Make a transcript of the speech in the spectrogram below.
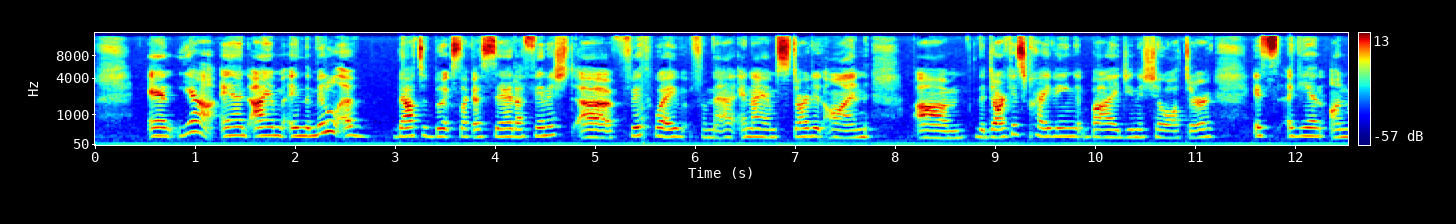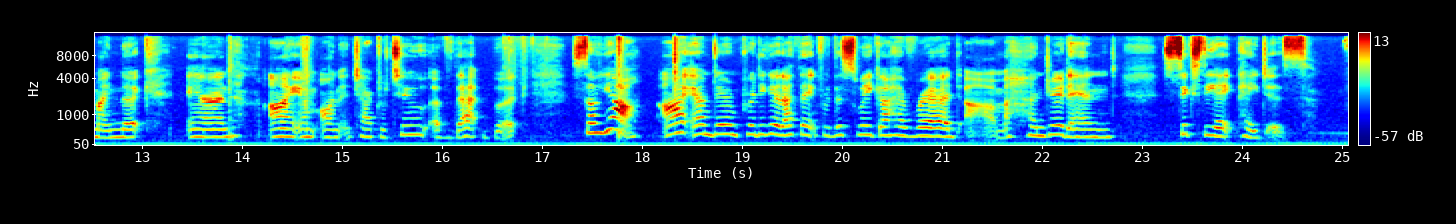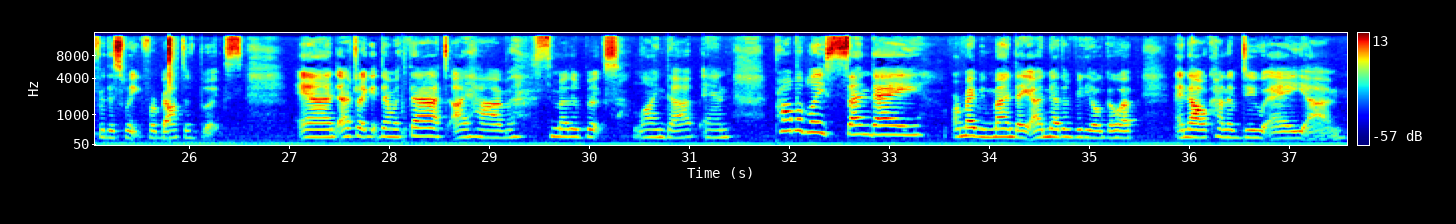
And yeah, and I'm in the middle of Bout of Books, like I said, I finished uh, Fifth Wave from that, and I am started on um, The Darkest Craving by Gena Showalter. It's, again, on my Nook, and I am on chapter 2 of that book. So, yeah, I am doing pretty good. I think for this week I have read um, 168 pages for this week for Bout of Books. And after I get done with that, I have some other books lined up. And probably Sunday or maybe Monday, another video will go up and I'll kind of do a um,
